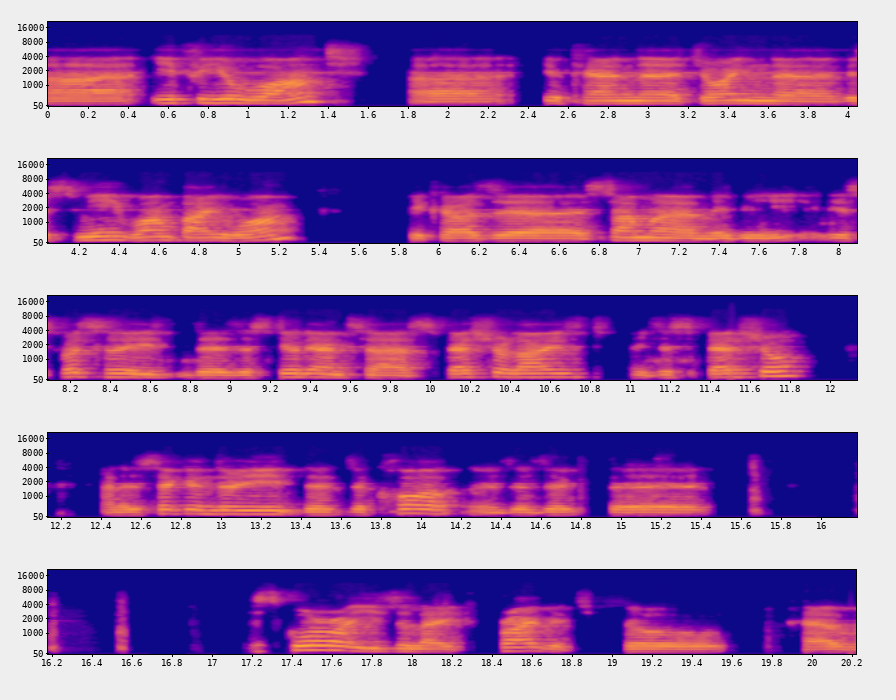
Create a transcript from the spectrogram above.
uh, if you want, uh, you can uh, join with me one by one because some maybe, especially the, the students are specialized, it's special. And the secondary, the, the, call, the, the, the score is like private. So have,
